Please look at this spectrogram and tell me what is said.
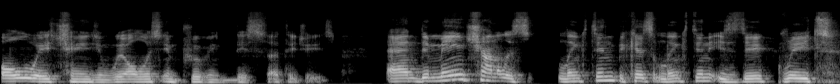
always changing we're always improving these strategies and the main channel is linkedin because linkedin is the great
